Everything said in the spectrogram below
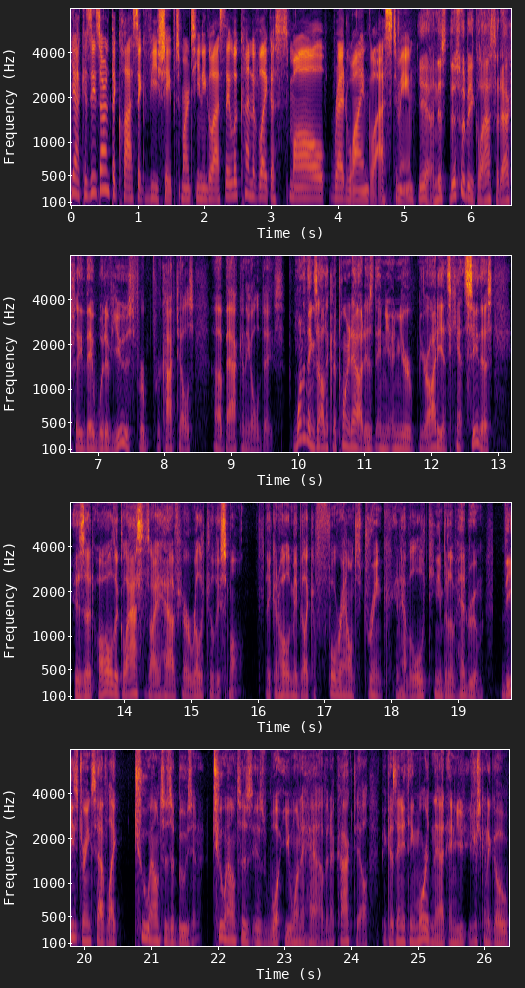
Yeah, because these aren't the classic V-shaped martini glass. They look kind of like a small red wine glass to me. Yeah, and this this would be a glass that actually they would have used for for cocktails uh, back in the old days. One of the things I'd like to point out is, and, and your your audience can't see this, is that all the glasses I have here are relatively small. They can hold maybe like a four ounce drink and have a little teeny bit of headroom. These drinks have like two ounces of booze in it. Two ounces is what you want to have in a cocktail because anything more than that, and you, are just going to go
